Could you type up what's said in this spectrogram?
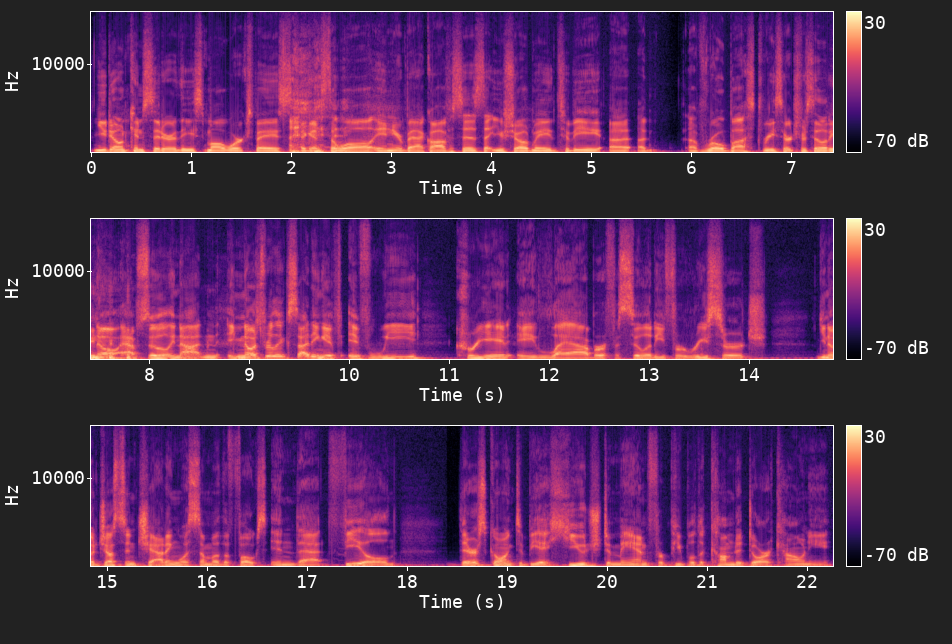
You don't consider the small workspace against the wall in your back offices that you showed me to be a, a, a robust research facility? No, absolutely not. And you know, it's really exciting if if we create a lab or a facility for research. You know, just in chatting with some of the folks in that field, there's going to be a huge demand for people to come to Door County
